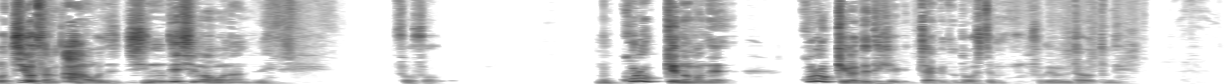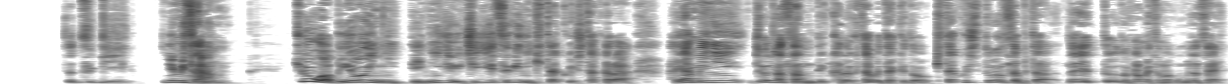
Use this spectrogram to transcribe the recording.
おちよさん、ああ、死んでしまおうなんでね。そうそう。もうコロッケの真似、コロッケが出てきちゃうけど、どうしても。それを歌うとね。じゃあ次、ユミさん。今日は美容院に行って21時過ぎに帰宅したから、早めにジョナサンで軽く食べたけど、帰宅してドーナツ食べた。ダイエットの神様ごめんなさい。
